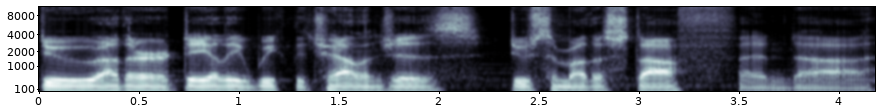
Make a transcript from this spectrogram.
do other daily, weekly challenges, do some other stuff, and uh,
